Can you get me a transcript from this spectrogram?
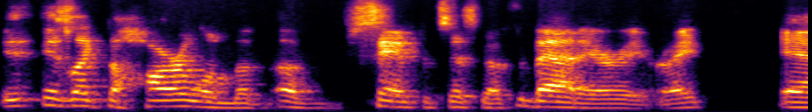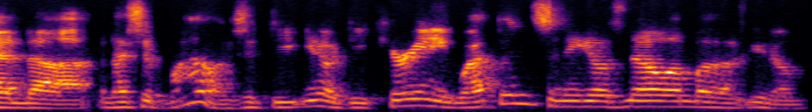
is like the Harlem of, of San Francisco. It's a bad area, right? And uh, and I said, wow. I said, do you, you know, do you carry any weapons? And he goes, no, I'm a you know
